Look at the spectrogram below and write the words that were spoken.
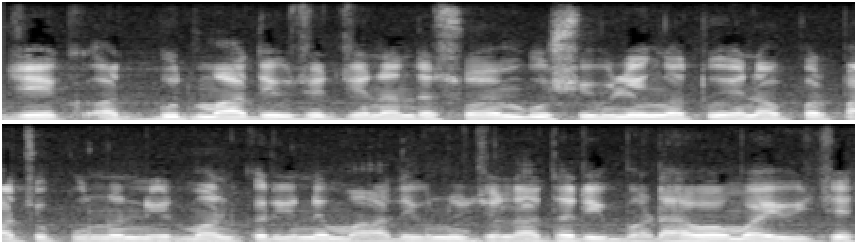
જે એક અદ્ભુત મહાદેવ છે, જેના અંદર સ્વયંભૂ શિવલિંગ હતું. એના ઉપર પાછું પુનર્નિર્માણ કરીને મહાદેવનું જલાધારી બઢાવવામાં આવી છે.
